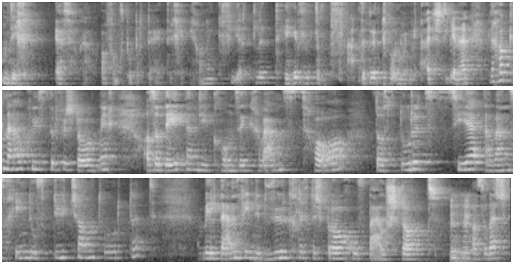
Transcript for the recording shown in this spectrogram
Und ich, also Anfangspubertät, ich, ich habe einen geviertelten Herd und gefedert vor meinem geistigen Auge. Ich habe genau gewusst, er versteht mich. Also dort dann die Konsequenz zu haben, das durchzuziehen, auch wenn das Kind auf Deutsch antwortet, weil dann findet wirklich der Sprachaufbau statt. Mhm. Also weißt,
